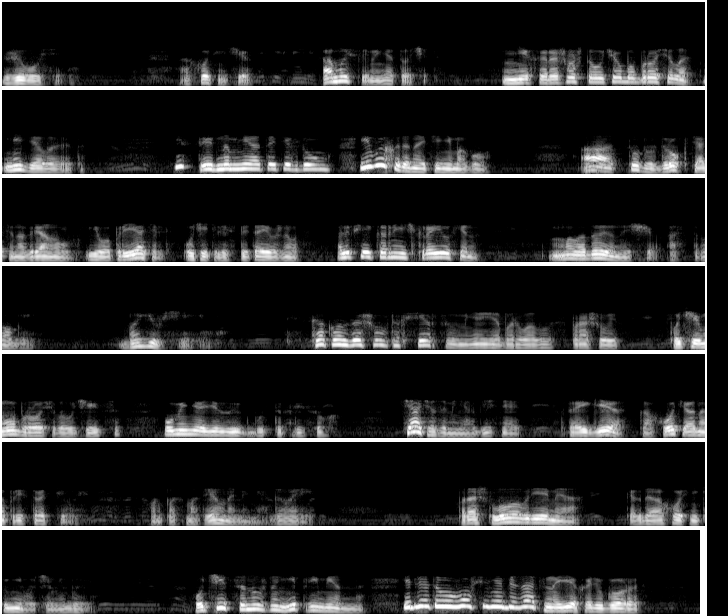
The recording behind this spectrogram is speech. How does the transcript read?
живу себе. Охотничаю, а мысли меня точат. Нехорошо, что учебу бросила, не делаю это. И стыдно мне от этих дум, и выхода найти не могу. А тут вдруг тятя нагрянул его приятель, учитель из Притаежного, Алексей Корнеевич Краюхин. Молодой он еще, а строгий. Боюсь я его. Как он зашел, так сердце у меня и оборвалось. Спрашивает, почему бросила учиться? У меня язык будто присох. Тятя за меня объясняет. К тайге, к охоте она пристрастилась. Он посмотрел на меня, говорит. Прошло время, когда охотники неучими были. Учиться нужно непременно, и для этого вовсе не обязательно ехать в город.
